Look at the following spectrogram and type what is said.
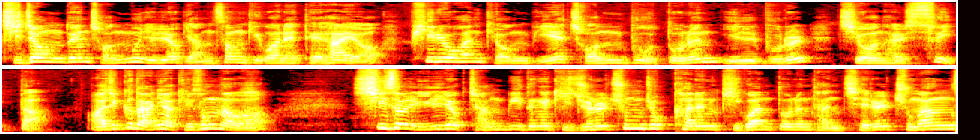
지정된 전문 인력 양성 기관에 대하여 필요한 경비의 전부 또는 일부를 지원할 수 있다. 아직 끝 아니야. 계속 나와. 시설 인력 장비 등의 기준을 충족하는 기관 또는 단체를 중앙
